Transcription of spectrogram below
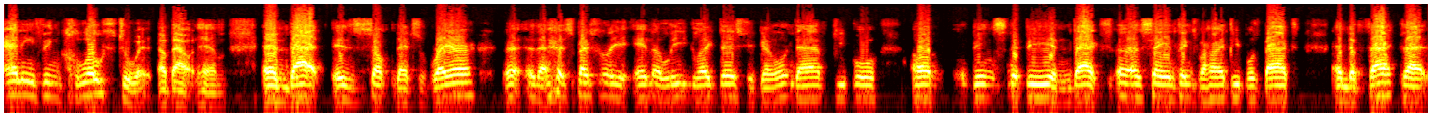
anything close to it about him, and that is something that's rare. Uh, that especially in a league like this, you're going to have people uh, being snippy and back uh, saying things behind people's backs, and the fact that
